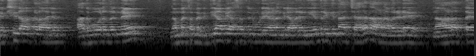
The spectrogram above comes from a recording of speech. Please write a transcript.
രക്ഷിതാക്കളാലും അതുപോലെ തന്നെ നമ്മൾ വിദ്യാഭ്യാസത്തിലൂടെയാണെങ്കിൽ അവരെ നിയന്ത്രിക്കുന്ന ചരടാണ് അവരുടെ നാളത്തെ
